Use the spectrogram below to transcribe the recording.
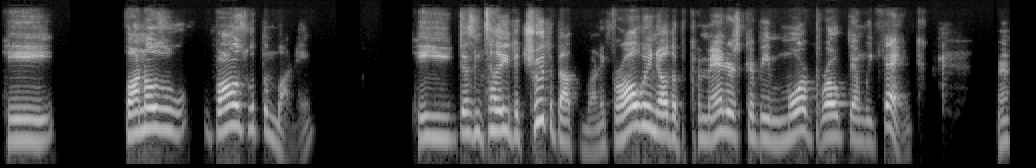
He funnels funnels with the money. He doesn't tell you the truth about the money. For all we know, the commanders could be more broke than we think, yeah.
